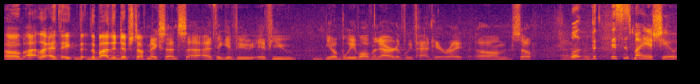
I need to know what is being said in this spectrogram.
Um, I, I, think the, the, buy the dip stuff makes sense. I, I, think if you if you you know believe all the narrative we've had here, right? Um, so. Well, but this is my issue.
